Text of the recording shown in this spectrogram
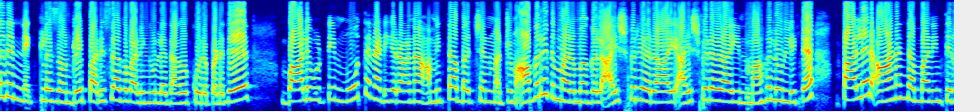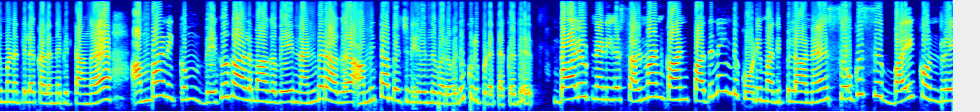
மரகத நெக்லஸ் ஒன்றை பரிசாக வழங்கியுள்ளதாக கூறப்படுது. பாலிவுட்டின் மூத்த நடிகரான அமிதாப் பச்சன் மற்றும் அவரது மருமகள் ஐஸ்வர்யா ராய் ஐஸ்வர்யா ராயின் மகள் உள்ளிட்ட பலர் ஆனந்த் அம்பானியின் திருமணத்தில் கலந்துக்கிட்டாங்க அம்பானிக்கும் வெகு காலமாகவே நண்பராக அமிதாப் பச்சன் இருந்து வருவது குறிப்பிடத்தக்கது. பாலிவுட் நடிகர் சல்மான் கான் பதினைந்து கோடி மதிப்பிலான சொகுசு பைக் ஒன்றை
